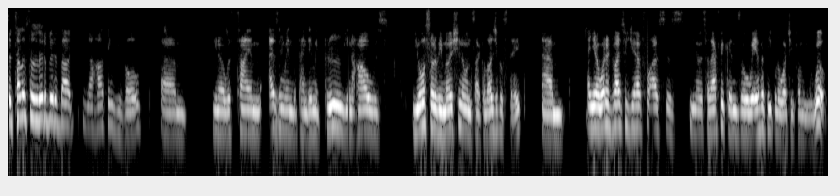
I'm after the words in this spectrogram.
so. Tell us a little bit about you know how things evolved. Um, you know, with time as and when the pandemic grew, you know, how was your sort of emotional and psychological state? Um, and you know, what advice would you have for us as you know South Africans or wherever people are watching from in the world?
